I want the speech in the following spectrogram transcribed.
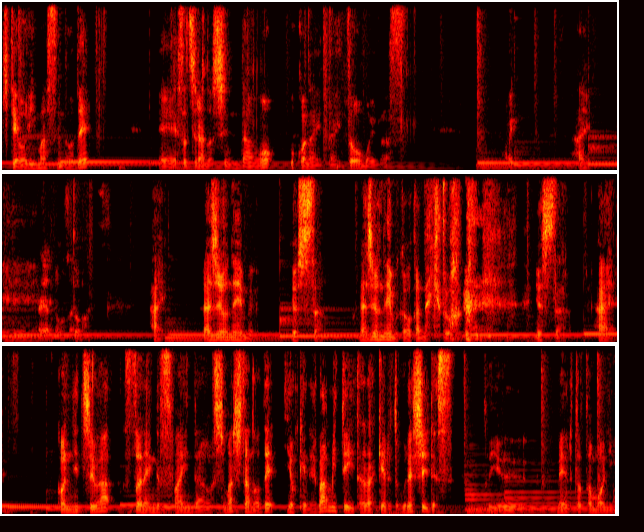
来ておりますので、えーそちらの診断を行いたいと思います。りがとうございます。はい。ラジオネーム、よしさん。ラジオネームかわかんないけど、よしさん。はい。こんにちは。ストレングスファインダーをしましたので、よければ見ていただけると嬉しいです。というメールとともに、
